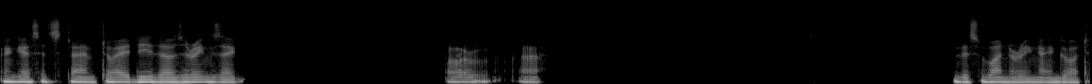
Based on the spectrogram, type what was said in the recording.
I guess it's time to ID those rings I or uh, this one ring I got.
